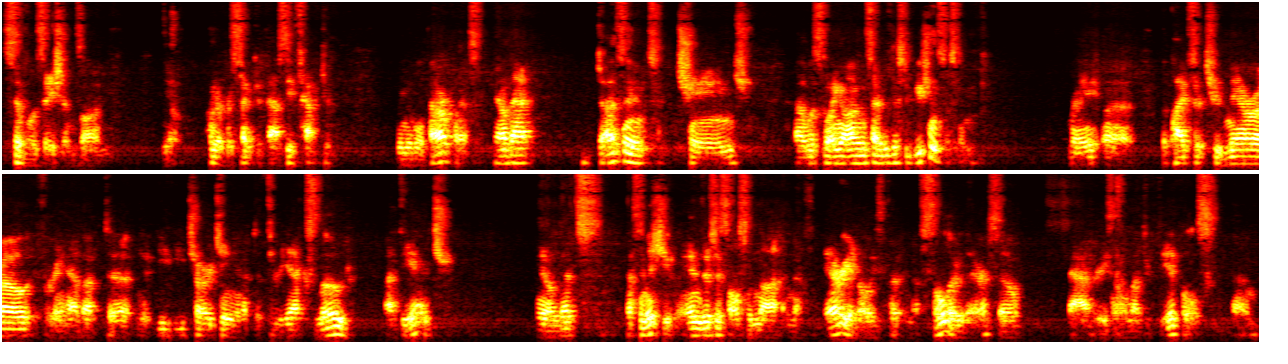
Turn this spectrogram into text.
civilizations on, you know, 100% capacity factor renewable power plants. Now that doesn't change uh, what's going on inside the distribution system, right? Uh, the pipes are too narrow. If we're going to have up to you know, EV charging and up to 3x load at the edge, you know, that's that's an issue. And there's just also not enough area to always put enough solar there. So batteries and electric vehicles um,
